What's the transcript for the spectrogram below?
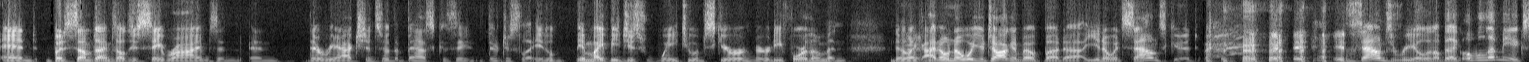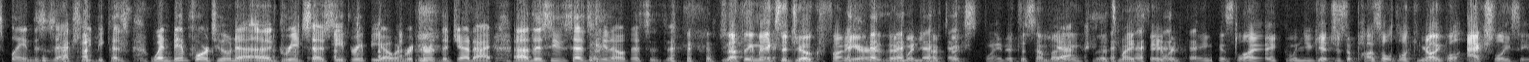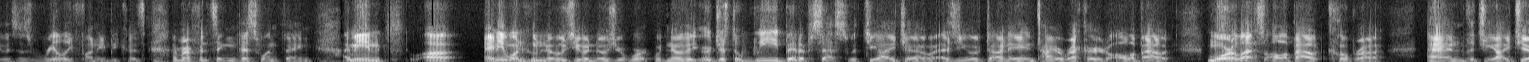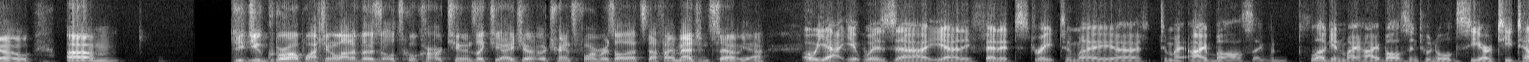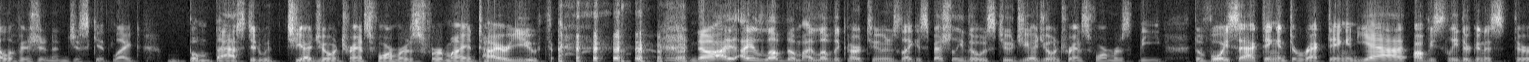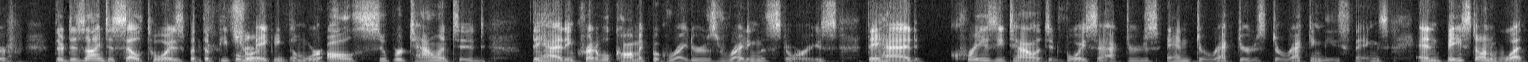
And but sometimes I'll just say rhymes and and their reactions are the best because they they're just like it'll it might be just way too obscure or nerdy for them and they're right. like, I don't know what you're talking about, but uh, you know, it sounds good. it sounds real, and I'll be like, oh well, let me explain. This is actually because when Bib Fortuna uh, greets uh, C-3PO and Return the Jedi, uh, this he says, you know, this is nothing makes a joke funnier than when you have to explain it to somebody. Yeah. That's my favorite thing. Is like when you get just a puzzled look, and you're like, well, actually, see, this is really funny because I'm referencing this one thing. I mean, uh, anyone who knows you and knows your work would know that you're just a wee bit obsessed with GI Joe, as you have done an entire record all about, more or less, all about Cobra and the GI Joe. Um, did you grow up watching a lot of those old school cartoons like GI Joe, Transformers, all that stuff? I imagine so. Yeah. Oh yeah, it was. Uh, yeah, they fed it straight to my uh, to my eyeballs. I would plug in my eyeballs into an old CRT television and just get like bombasted with GI Joe and Transformers for my entire youth. no, I I love them. I love the cartoons, like especially those two, GI Joe and Transformers. The the voice acting and directing, and yeah, obviously they're gonna they're they're designed to sell toys, but the people sure. making them were all super talented they had incredible comic book writers writing the stories. They had crazy talented voice actors and directors directing these things. And based on what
